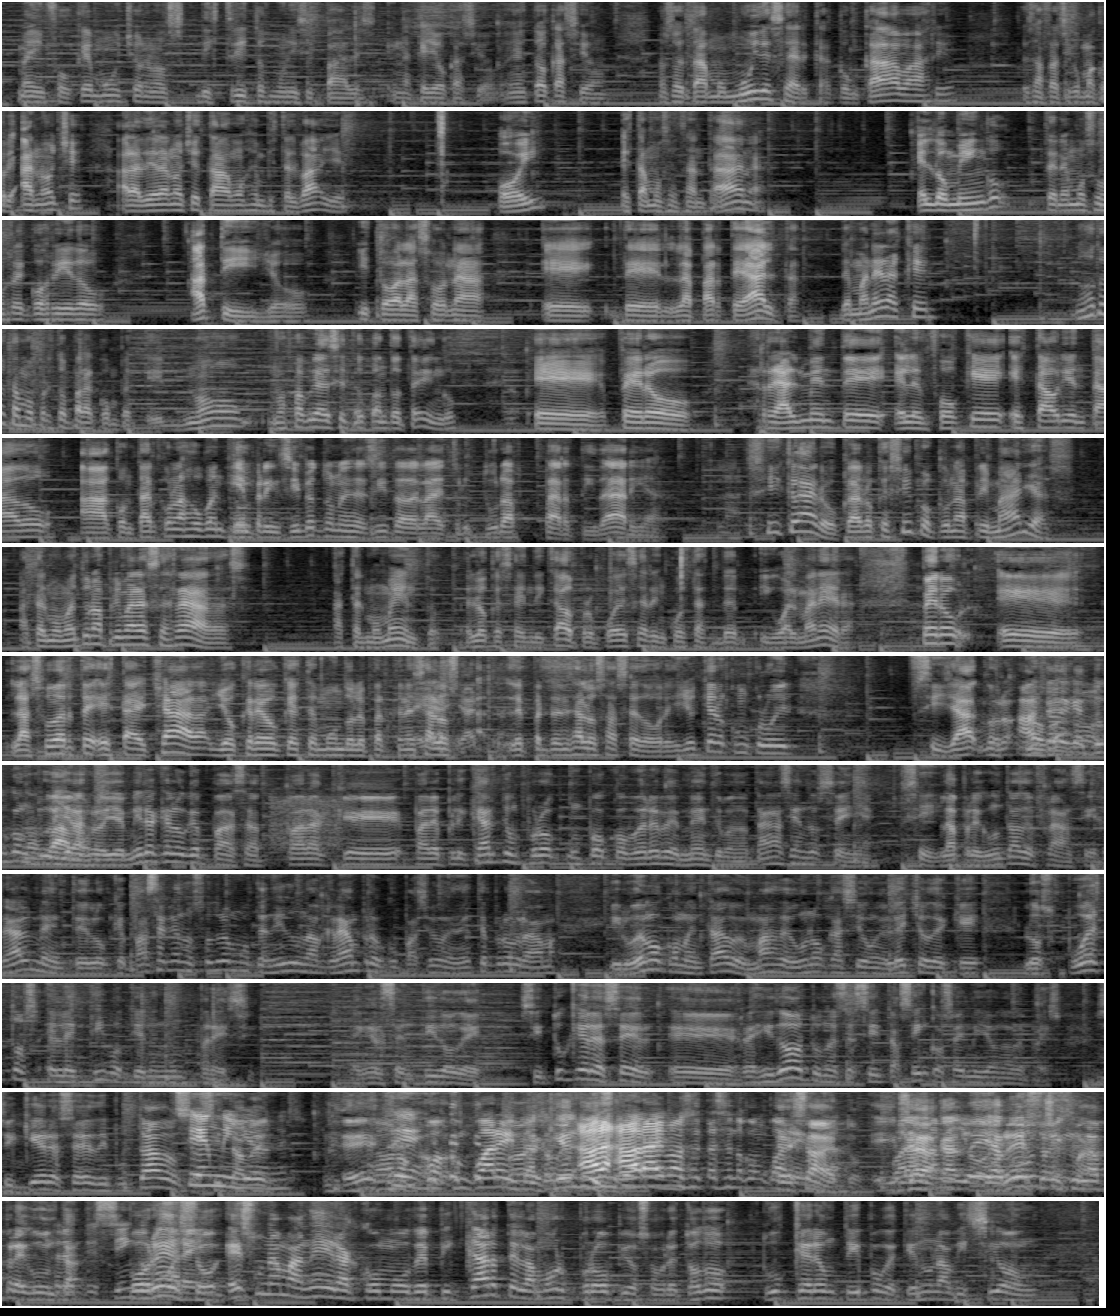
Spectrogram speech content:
me enfoqué mucho en los distritos municipales en aquella ocasión. En esta ocasión, nosotros estábamos muy de cerca con cada barrio de San Francisco Macorís. Anoche, a las 10 de la noche, estábamos en Vista del Valle. Hoy estamos en Santa Ana. El domingo tenemos un recorrido a Tillo y toda la zona eh, de la parte alta. De manera que nosotros estamos prestos para competir. No, no sabría decirte cuánto tengo, eh, pero realmente el enfoque está orientado a contar con la juventud. Y en principio tú necesitas de la estructura partidaria. Sí, claro, claro que sí, porque unas primarias, hasta el momento unas primarias cerradas, hasta el momento, es lo que se ha indicado, pero puede ser encuestas de igual manera. Pero eh, la suerte está echada, yo creo que este mundo le pertenece, a los, le pertenece a los hacedores. Y yo quiero concluir si ya antes de que tú concluyas, Roger, mira qué es lo que pasa. Para que para explicarte un, un poco brevemente, cuando están haciendo señas, la pregunta de Francis. Realmente lo que pasa es que nosotros hemos tenido una gran preocupación en este programa y lo hemos comentado en más de una ocasión, el hecho de que los puestos electivos tienen un precio en el sentido de, si tú quieres ser eh, regidor, tú necesitas 5 o 6 millones de pesos. Si quieres ser diputado, 100 millones. ¿Eh? con, 40. ahora, mismo se está haciendo con 40. Exacto. o sea, por eso es la pregunta. por eso es una manera como de picarte el amor propio, sobre todo tú que eres un tipo que tiene una visión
